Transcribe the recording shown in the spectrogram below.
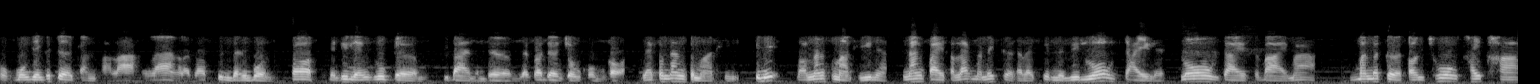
หกโมงเย็นก็เจอกันศาลาข้างล่าง แล้วก็ขึ้นไปข้างบน ก็เป็นที่เลี้ยงรูปเดิมที่บ้านเหมือนเดิม แล้วก็เดินจงกรมก่อน แล้วก็นั่งสมาธิ ทีนี้ตอนนั่งสมาธิเนี่ยนั่งไปตอนแรกมันไม่เกิดอะไรขึ้นเลยโล่งใจเลย โล่งใจสบายมาก มันมาเกิดตอนช่วงท้า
